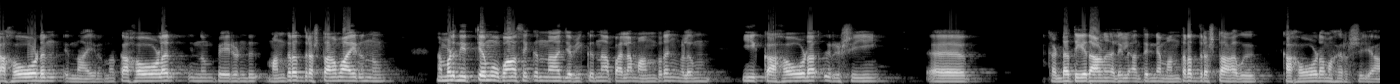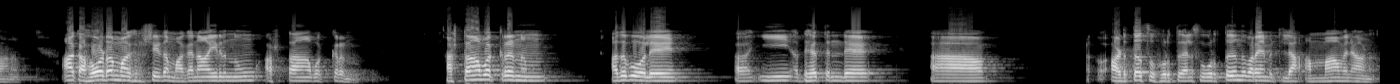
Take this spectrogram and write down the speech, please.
കഹോടൻ എന്നായിരുന്നു. കഹോളൻ എന്നും പേരുണ്ട്. മന്ത്രദ്രഷ്ടാവായിരുന്നു. നമ്മൾ നിത്യം ഉപാസിക്കുന്ന ജപിക്കുന്ന പല മന്ത്രങ്ങളും ഈ കഹോട ഋഷി കണ്ടെത്തിയതാണ് അല്ലെങ്കിൽ അതിന്റെ മന്ത്രദ്രഷ്ടാവ് കഹോട മഹർഷിയാണ്. ആ കഹോട മഹർഷിയുടെ മകനായിരുന്നു അഷ്ടാവക്രൻ. അഷ്ടാവക്രനും അതുപോലെ ഈ അദ്ദേഹത്തിന്റെ അടുത്ത സുഹൃത്ത് അല്ല സുഹൃത്ത് എന്ന് പറയാൻ പറ്റില്ല അമ്മാവനാണ്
